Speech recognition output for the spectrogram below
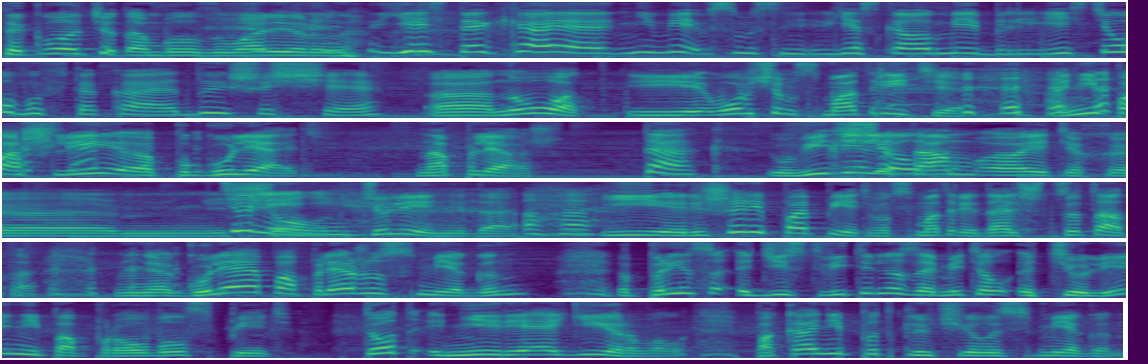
Так вот, что там было завалировано. Есть такая, не мебель, в смысле, я сказала мебель, есть обувь такая, дышащая. А, Ну вот, и, в общем, смотрите, они пошли э, погулять на пляж. Так, Увидели там э, этих э, Тюленей. щел- тюленей, да. Ага. И решили попеть. Вот смотри, дальше цитата. Гуляя по пляжу с Меган, принц действительно заметил тюлень и попробовал спеть. Тот не реагировал, пока не подключилась Меган.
